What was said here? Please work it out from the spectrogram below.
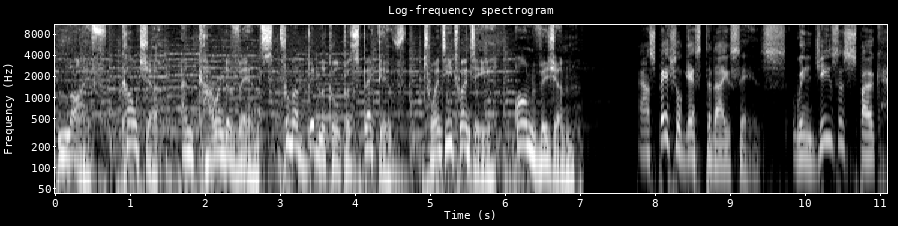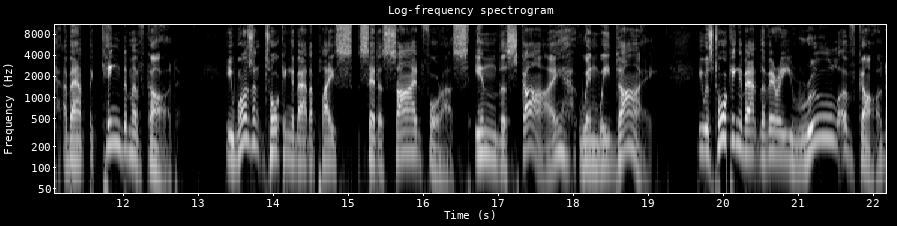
Life, culture, and current events from a biblical perspective. 2020 on Vision. Our special guest today says when Jesus spoke about the kingdom of God, he wasn't talking about a place set aside for us in the sky when we die. He was talking about the very rule of God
